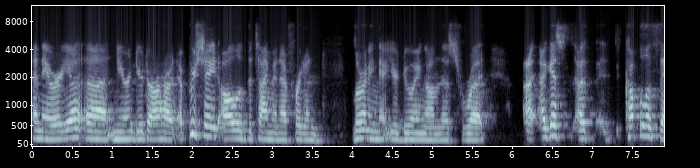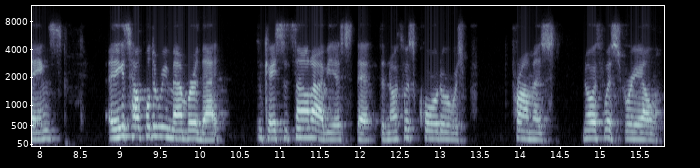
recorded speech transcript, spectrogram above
an area uh, near and dear to our heart. I appreciate all of the time and effort and learning that you're doing on this Rutt. I, I guess a, a couple of things. I think it's helpful to remember that in case it's not obvious that the Northwest Corridor was promised Northwest Rail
